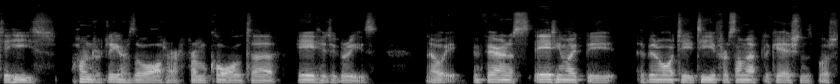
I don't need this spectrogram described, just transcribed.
to heat 100 liters of water from coal to 80 degrees. Now, in fairness, 80 might be a bit OTT for some applications, but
